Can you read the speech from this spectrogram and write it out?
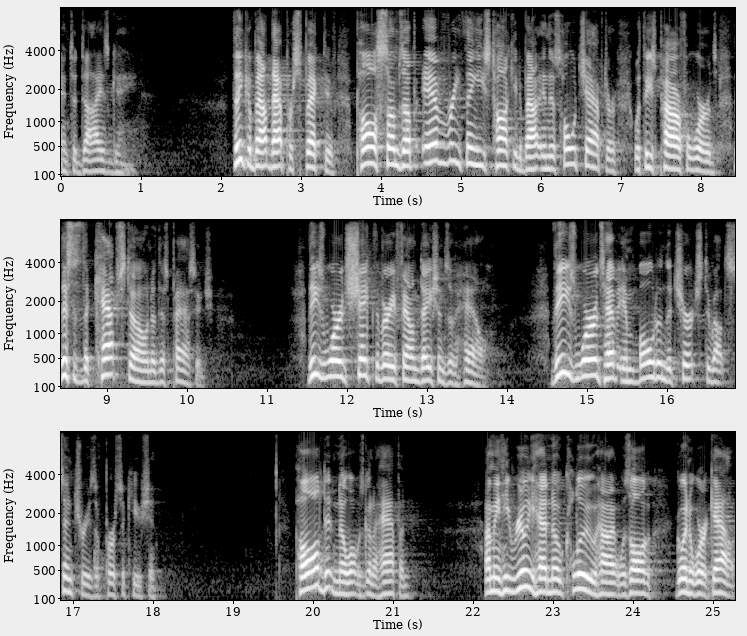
and to die is gain. Think about that perspective. Paul sums up everything he's talking about in this whole chapter with these powerful words. This is the capstone of this passage. These words shake the very foundations of hell. These words have emboldened the church throughout centuries of persecution. Paul didn't know what was going to happen. I mean, he really had no clue how it was all going to work out.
